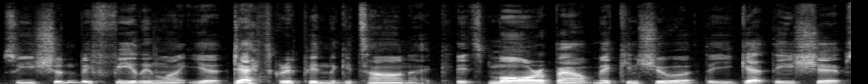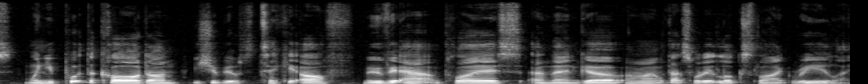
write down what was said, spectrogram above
So you shouldn't be feeling like you're death gripping the guitar neck. It's more about making sure that you get these shapes. When you put the chord on, you should be able to take it off, move it out of place, and then go, all right, well, that's what it looks like, really.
